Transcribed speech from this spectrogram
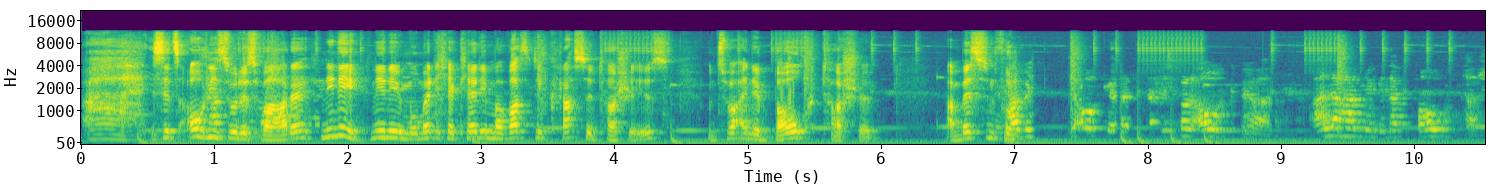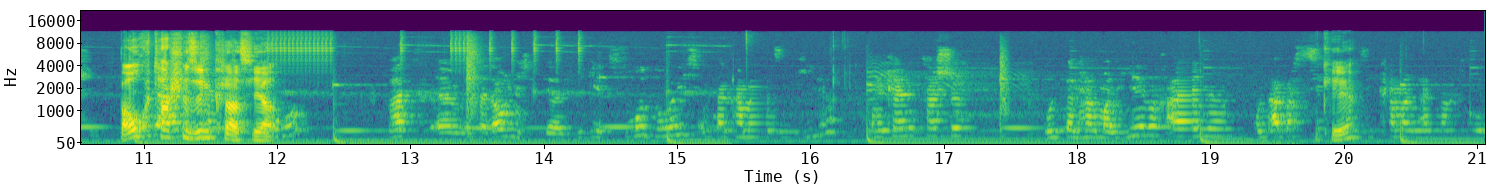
Ah, ist jetzt auch nicht so das Wahre. Nee, nee, nee, nee, Moment, ich erkläre dir mal, was eine krasse Tasche ist. Und zwar eine Bauchtasche. Am besten Das von. habe ich auch gehört, das habe ich voll auch gehört. Alle haben mir gesagt Bauchtaschen. Bauchtaschen sind krass, ja. Hat, ähm, ich weiß auch nicht, der- die geht so durch und dann kann man sie hier, eine kleine Tasche, und dann hat man hier noch eine und einfach sie, Okay. die kann man einfach hier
